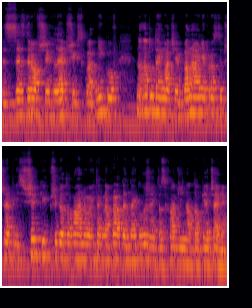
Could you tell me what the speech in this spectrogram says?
ze zdrowszych, lepszych składników. No a tutaj macie banalnie prosty przepis, szybki w przygotowaniu i tak naprawdę najdłużej to schodzi na to pieczenie.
